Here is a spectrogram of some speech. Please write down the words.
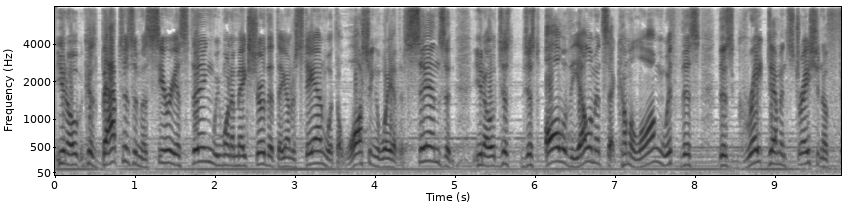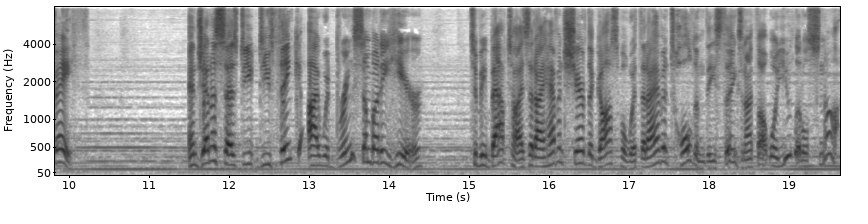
you know, because baptism is a serious thing. We want to make sure that they understand what the washing away of their sins and, you know, just, just all of the elements that come along with this, this great demonstration of faith. And Jenna says, do you, do you think I would bring somebody here to be baptized that I haven't shared the gospel with, that I haven't told them these things? And I thought, well, you little snot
